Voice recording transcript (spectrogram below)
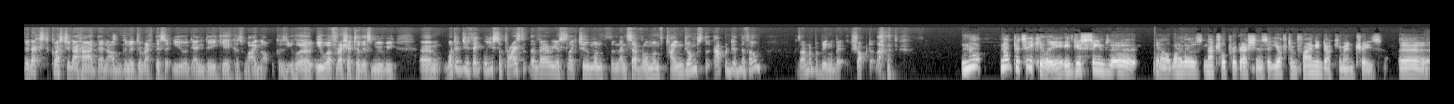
the next question I had, then I'm going to direct this at you again, DK, because why not? Because you were you were fresher to this movie. Um, what did you think? Were you surprised at the various like two month and then several month time jumps that happened in the film? Because I remember being a bit shocked at that. Not not particularly. It just seemed, uh, you know, one of those natural progressions that you often find in documentaries. Uh,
